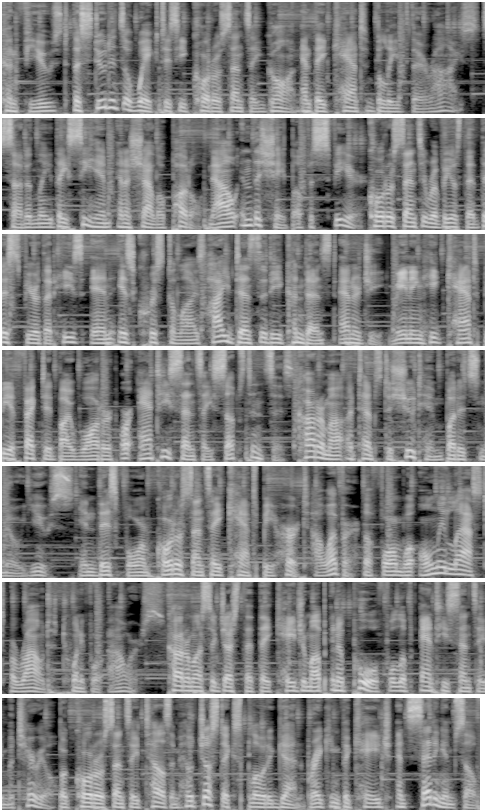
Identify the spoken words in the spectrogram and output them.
Confused, the students awake to see Koro-sensei gone and they can't believe their eyes. Suddenly they see him in a shallow puddle, now in the shape of a sphere. Koro-sensei reveals that this sphere that he's in is crystallized high-density condensed energy, meaning he can't be affected by water or anti-sensei substances. Karuma attempts to shoot him, but it's no use. In this form, Koro-sensei can't be hurt. However, the form will only last around 24 hours. Karuma suggests that they cage him up in a pool full of anti-sensei material, but Koro-sensei tells him he'll just explode again, breaking the cage and setting himself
